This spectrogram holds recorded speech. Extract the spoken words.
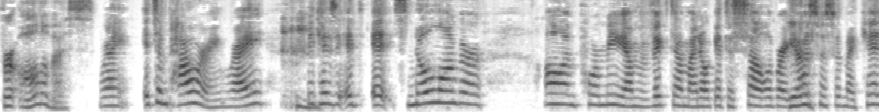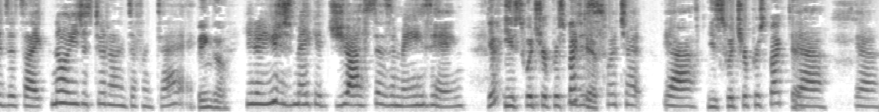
for all of us. Right. It's empowering, right? because it it's no longer, oh, I'm poor me. I'm a victim. I don't get to celebrate Yeah. Christmas with my kids. It's like, no, you just do it on a different day. Bingo. You know, you just make it just as amazing. Yeah, you switch your You perspective. just switch it. Yeah. you switch your perspective. Yeah. Yeah.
